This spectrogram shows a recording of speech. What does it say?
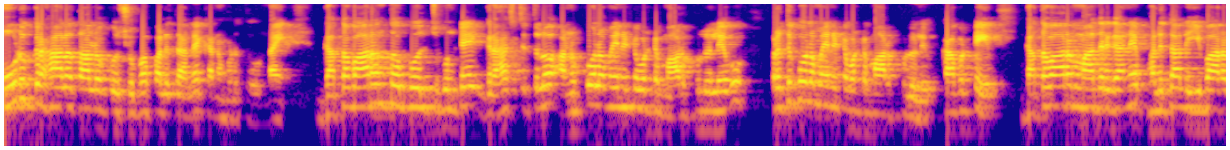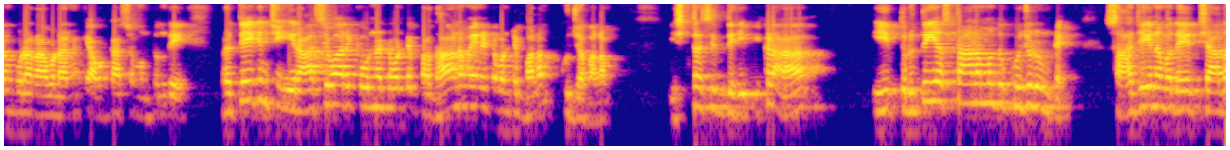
మూడు గ్రహాల తాలూకు శుభ ఫలితాలే కనబడుతూ ఉన్నాయి. గత వారంతో పోల్చుకుంటే గ్రహస్థితిలో అనుకూలమైనటువంటి మార్పులు లేవు. ప్రతికూలమైనటువంటి మార్పులు లేవు. కాబట్టి గత వారం మాదిరిగానే ఫలితాలు ఈ వారం కూడా రావడానికి అవకాశం ఉంటుంది. ప్రత్యేకించి ఈ రాశి వారికి ఉన్నటువంటి ప్రధానమైనటువంటి బలం కుజ బలం ఇష్టసిద్ధి. ఇక్కడ ఈ తృతీయ స్థానం ముందు కుజుడు ఉంటే సహజీన వదేచ్ఛాద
